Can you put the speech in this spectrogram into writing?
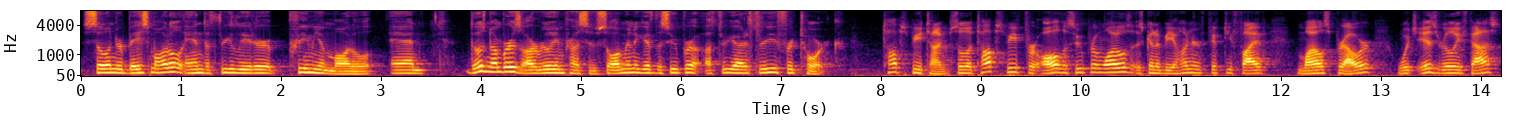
cylinder base model and the 3 liter premium model. And those numbers are really impressive, so I'm going to give the Supra a 3 out of 3 for torque. Top speed time. So the top speed for all the Supra models is going to be 155 miles per hour, which is really fast.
